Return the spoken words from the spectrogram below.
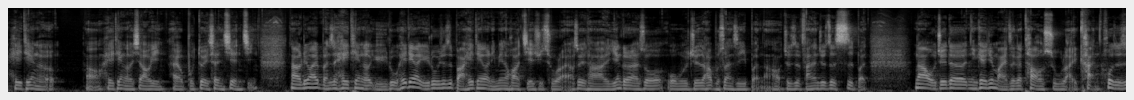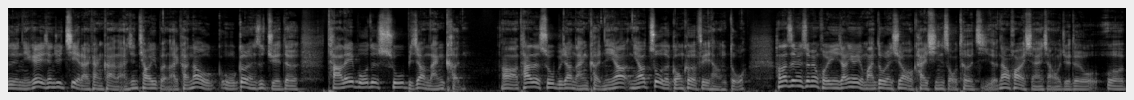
黑天鹅。哦，黑天鹅效应，还有不对称陷阱。那另外一本是黑天鹅语录，黑天鹅语录就是把黑天鹅里面的话截取出来啊，所以它严格来说，我我觉得它不算是一本，然后就是反正就这四本。那我觉得你可以去买这个套书来看，或者是你可以先去借来看看啦，先挑一本来看。那我我个人是觉得塔雷伯的书比较难啃。啊，他的书比较难啃，你要你要做的功课非常多。好，那这边顺便回应一下，因为有蛮多人希望我开新手特辑的。那我后来想一想，我觉得我，我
